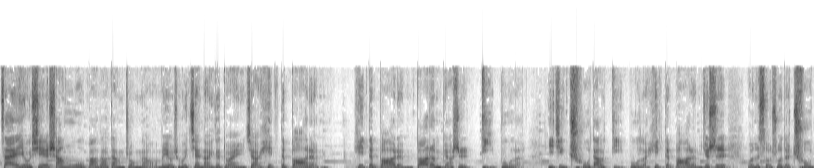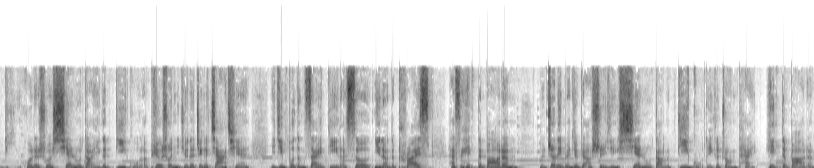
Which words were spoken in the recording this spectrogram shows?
在有些商务报道当中呢，我们有时候会见到一个短语叫 hit the bottom。 Hit the bottom，bottom 表示底部了。已经触到底部了，hit the bottom，就是我们所说的触底，或者说陷入到一个低谷了。譬如说，你觉得这个价钱已经不能再低了，so you know the price has hit the bottom，那这里边就表示已经陷入到了低谷的一个状态，hit the bottom。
